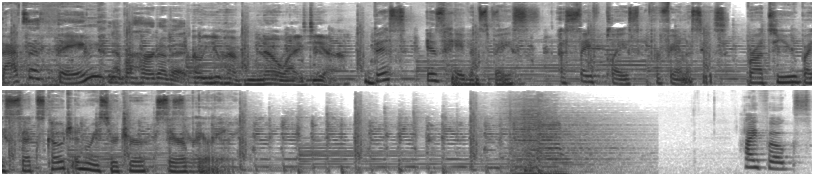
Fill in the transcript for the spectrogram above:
that's a thing? Never heard of it. Oh, you have no idea. This is Haven Space, a safe place for fantasies. Brought to you by sex coach and researcher Sarah Perry. Hi, folks.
